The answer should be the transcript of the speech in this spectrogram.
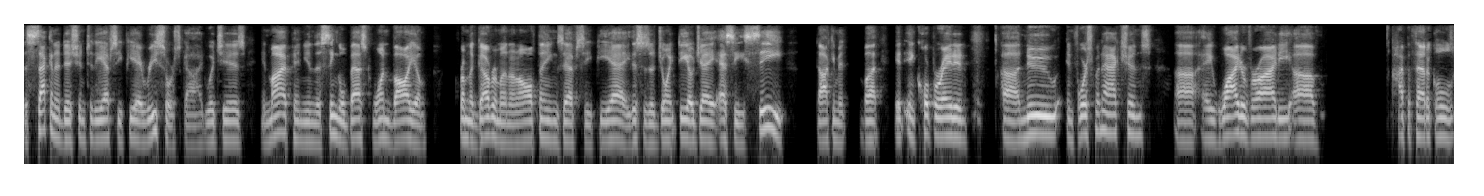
the second edition to the FCPA resource guide, which is, in my opinion, the single best one volume from the government on all things FCPA. This is a joint DOJ SEC document, but it incorporated uh, new enforcement actions, uh, a wider variety of hypothetical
